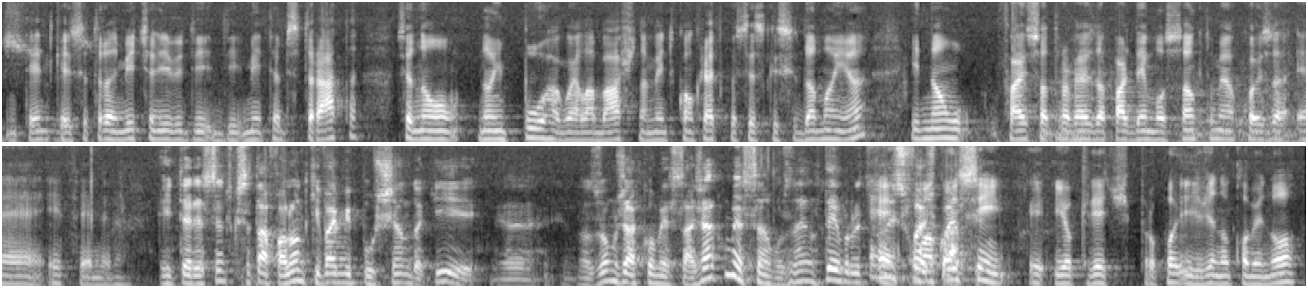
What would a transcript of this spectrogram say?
Isso, Entende? Que isso transmite a nível de, de, mente abstrata, você não, não empurra a goela abaixo na mente concreta que você esqueceu da manhã e não faz isso através da parte da emoção, que também é uma coisa é, efêmera. Interessante o que você está falando, que vai me puxando aqui. É, nós vamos já começar. Já começamos, né? Não tem problema. É, isso faz uma coisa assim, e eu queria te propor, e a gente não combinou,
